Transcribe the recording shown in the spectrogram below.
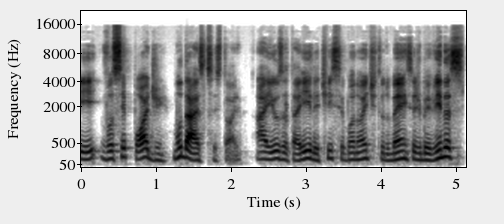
E você pode mudar essa história. A Ilza tá aí, Letícia, boa noite, tudo bem? Sejam bem-vindas.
